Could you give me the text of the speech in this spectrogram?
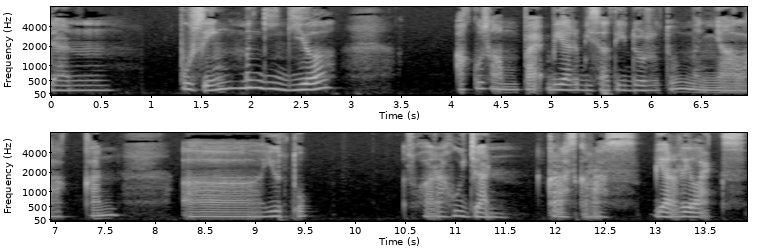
dan pusing, menggigil. Aku sampai biar bisa tidur tuh menyalakan uh, YouTube suara hujan keras-keras biar relax.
